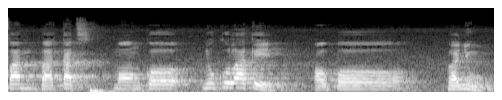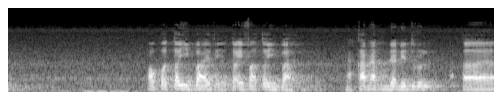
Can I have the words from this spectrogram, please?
fan batat mongko nyukulake apa banyu. Apa Taibah itu ya, Taifah Taibah. Nah, karena kemudian diturun eh,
